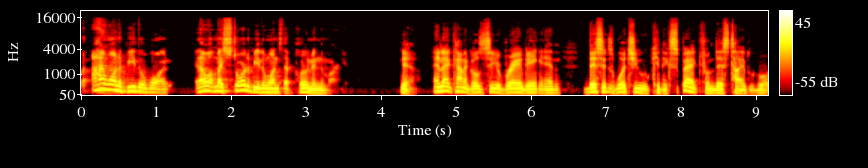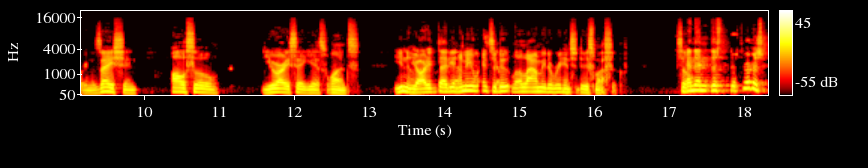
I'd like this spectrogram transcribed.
But I want to be the one, and I want my store to be the ones that put them in the market. Yeah, and that kind of goes to your branding and this is what you can expect from this type of organization. Also, you already said yes once. You know, you already said yes. Let me introduce. Allow me to reintroduce myself. So, and then the, the service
